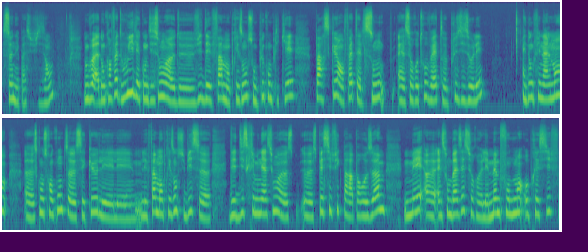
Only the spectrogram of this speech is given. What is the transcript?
ce n'est pas suffisant. Donc voilà, donc en fait, oui, les conditions de vie des femmes en prison sont plus compliquées parce que en fait elles, se retrouvent à être plus isolées. Et donc finalement, euh, ce qu'on se rend compte, euh, c'est que les, femmes en prison subissent euh, des discriminations spécifiques par rapport aux hommes, mais elles sont basées sur les mêmes fondements oppressifs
